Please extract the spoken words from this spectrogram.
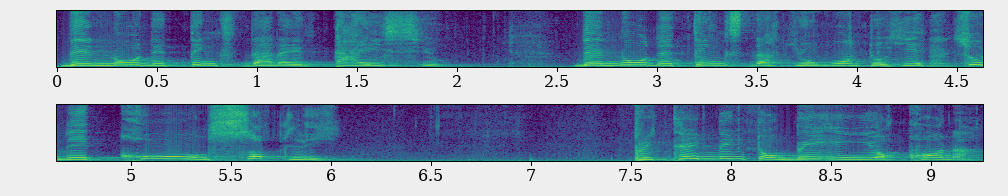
They know the things that entice you. They know the things that you want to hear. So they come softly pretending to be in your corner,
